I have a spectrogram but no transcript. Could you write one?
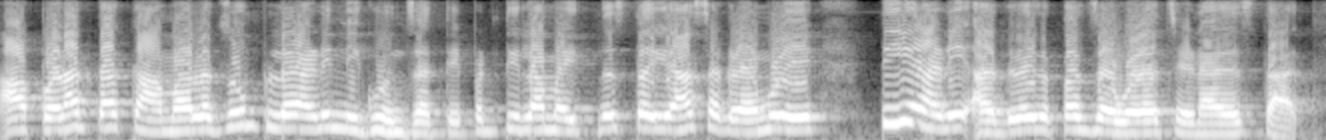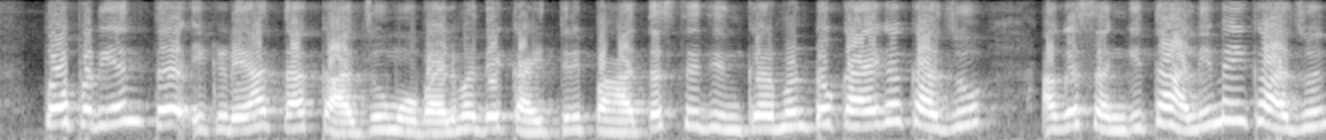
आपण आता कामाला जुंपलं आणि निघून जाते. पण तिला माहीत नसतं या सगळ्यामुळे ती आणि अद्वैत आता जवळच येणार असतात. तोपर्यंत इकडे आता काजू मोबाईलमध्ये काहीतरी पाहत असते दिनकर. म्हणतो काय ग काजू? अगं संगीता आली नाही का अजून?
